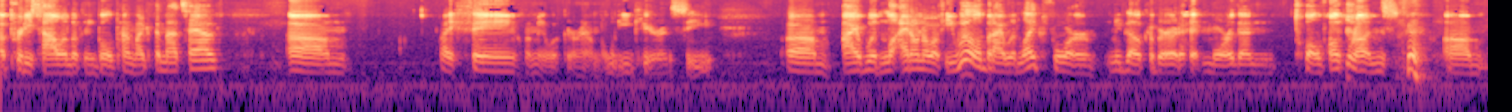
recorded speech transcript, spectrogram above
a pretty solid-looking bullpen like the Mets have. Um, I think. Let me look around the league here and see. Um, I would. li- I don't know if he will, but I would like for Miguel Cabrera to hit more than twelve home runs um,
